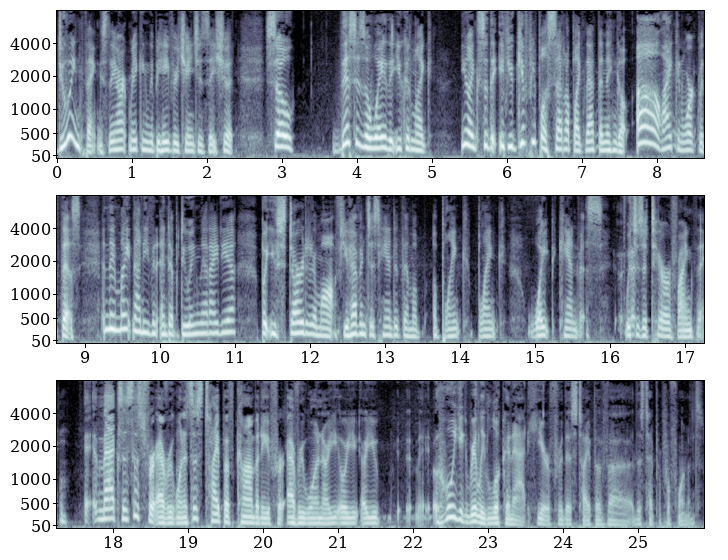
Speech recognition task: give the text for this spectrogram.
doing things they aren't making the behavior changes they should so this is a way that you can like you know, like so that if you give people a setup like that, then they can go, oh, I can work with this, and they might not even end up doing that idea, but you started them off. You haven't just handed them a, a blank, blank white canvas, which uh, is a terrifying thing. Uh, Max, is this for everyone? Is this type of comedy for everyone? Are you, are you, are you, who are you really looking at here for this type of uh, this type of performance?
